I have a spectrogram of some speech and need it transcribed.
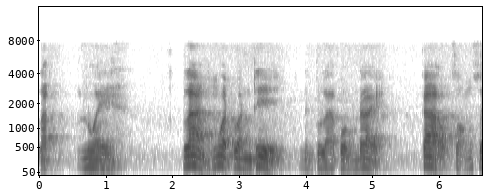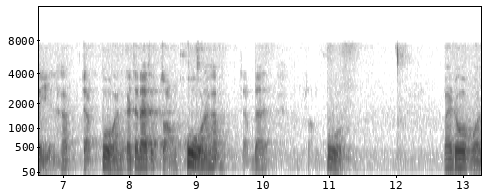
หลักหน่วยล่างงวดวันที่หนึ่งตุลาคมได้เก้าสองสี่นะครับ จับคู่กันก็จะได้สิบสองคู่นะครับ จับได้สองคู่ ไปดูผล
